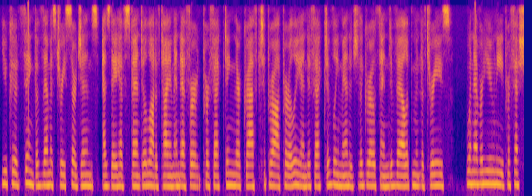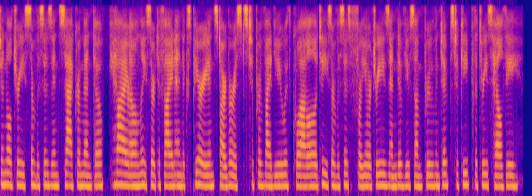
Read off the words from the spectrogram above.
You could think of them as tree surgeons, as they have spent a lot of time and effort perfecting their craft to properly and effectively manage the growth and development of trees. Whenever you need professional tree services in Sacramento, hire only certified and experienced arborists to provide you with quality services for your trees and give you some proven tips to keep the trees healthy.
